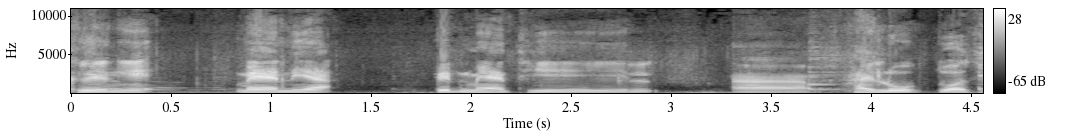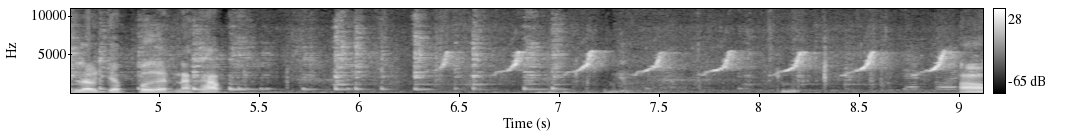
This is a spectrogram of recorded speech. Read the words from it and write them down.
คืออย่างนี้ แม่เนี้ยเป็นแม่ที่อ่าให้ลูกตัวที่เราจะเปิดนะครับ เอา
